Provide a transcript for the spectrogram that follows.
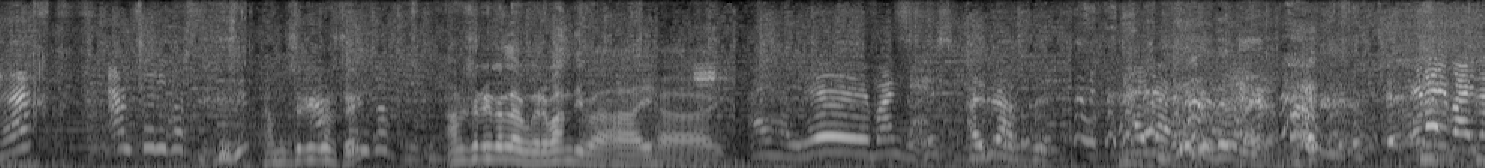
হ্যাঁ? আমি চুরি করছি। আম চুরি করছে? আম চুরি করলে করে বান্দিবা হাই হাই। হাই হাই রে বাইরে গেছি হাইরে এটাই বাইরে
